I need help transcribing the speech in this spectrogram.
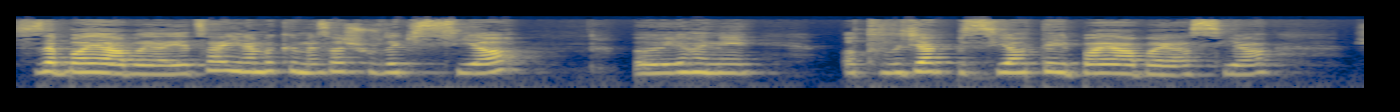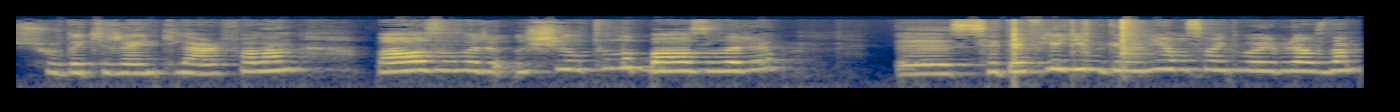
Size baya baya yeter. Yine bakın mesela şuradaki siyah öyle hani atılacak bir siyah değil baya baya siyah. Şuradaki renkler falan. Bazıları ışıltılı bazıları e, sedefli gibi görünüyor ama sanki böyle birazdan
